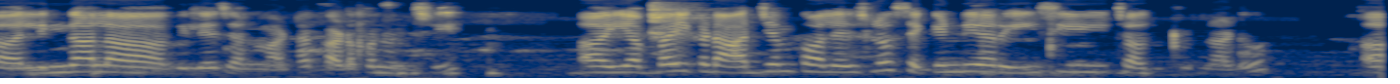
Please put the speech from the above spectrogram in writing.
ఆ, లింగాల విలేజ్ అన్నమాట కడప నుంచి. ఆ, ఈ అబ్బాయి ఇక్కడ ఆర్జిఎం కాలేజ్లో సెకండ్ ఇయర్ ఈసీ చదువుతున్నాడు. ఆ,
